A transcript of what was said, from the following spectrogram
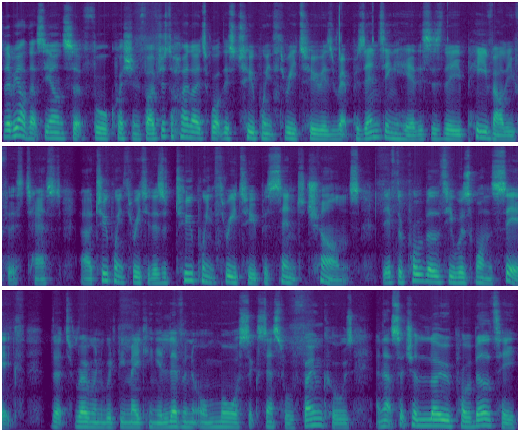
So there we are, that's the answer for question 5. Just to highlight what this 2.32 is representing here, this is the p-value for this test. Uh, 2.32, there's a 2.32% chance that if the probability was 1 sixth, that Rowan would be making 11 or more successful phone calls, and that's such a low probability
